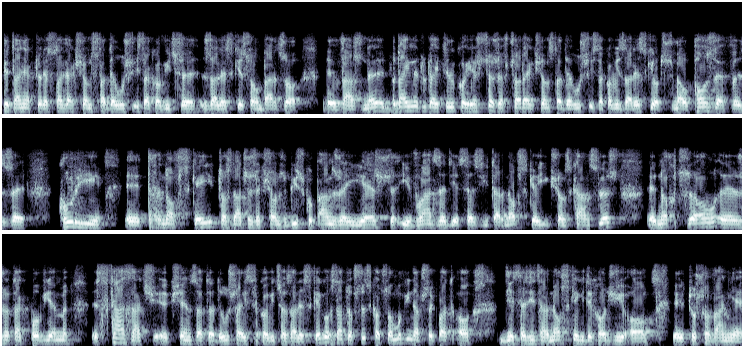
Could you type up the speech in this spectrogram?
pytania, które stawia ksiądz Tadeusz Izakowicz-Zaleski są bardzo ważne. Dodajmy tutaj tylko jeszcze, że wczoraj ksiądz Tadeusz Izakowicz-Zaleski otrzymał pozew z kurii tarnowskiej, to znaczy, że ksiądz biskup Andrzej Jesz i władze diecezji tarnowskiej i ksiądz kanclerz no, chcą, że tak powiem, skazać księdza Tadeusza i Isakowicza Zaleskiego, za to wszystko, co mówi na przykład o diecezji tarnowskiej, gdy chodzi o tuszowanie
